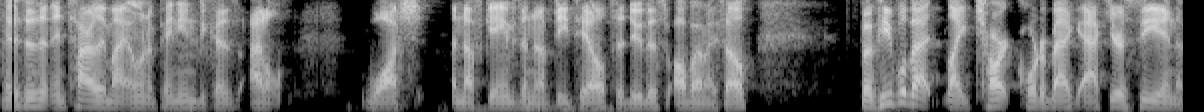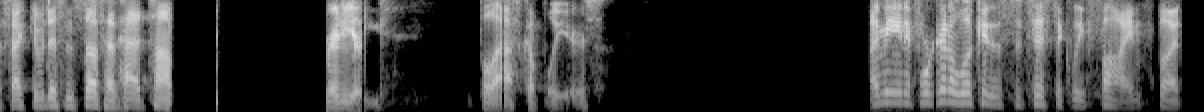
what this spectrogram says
this isn't entirely my own opinion because I don't watch enough games in enough detail to do this all by myself. But people that like chart quarterback accuracy and effectiveness and stuff have had Tom Brady the last couple of years. I mean, if we're gonna look at it statistically, fine, but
